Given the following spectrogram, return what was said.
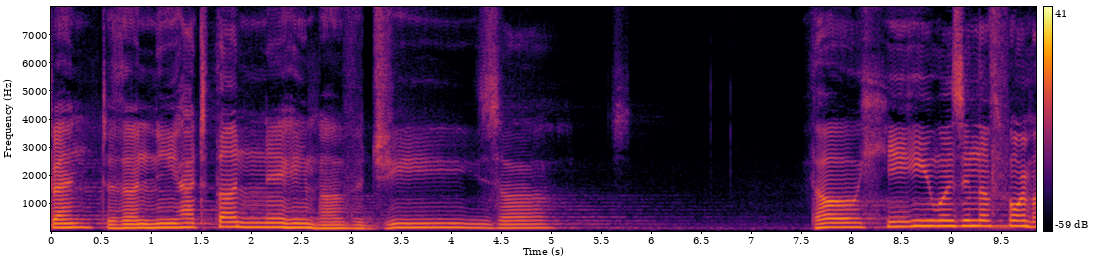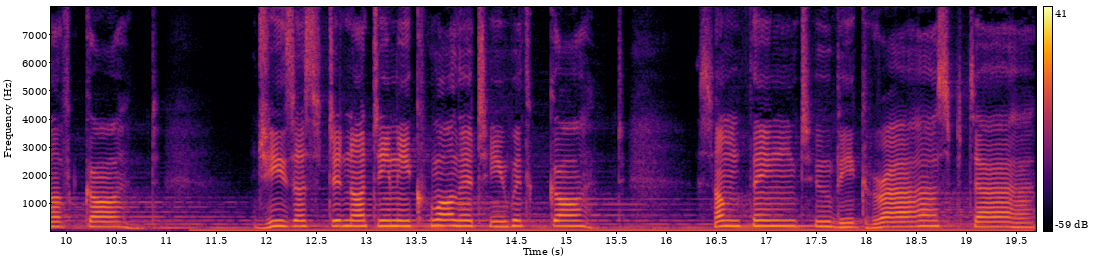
bend the knee at the name of Jesus. Though he was in the form of God, Jesus did not deem equality with God something to be grasped at.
